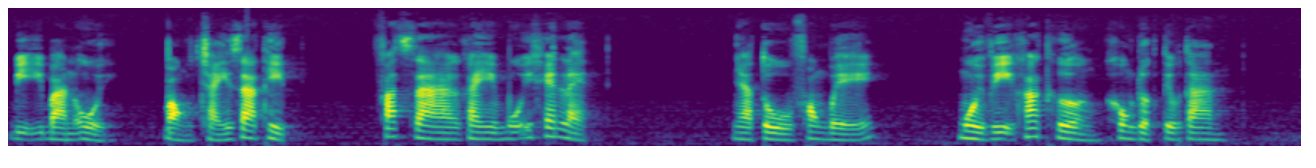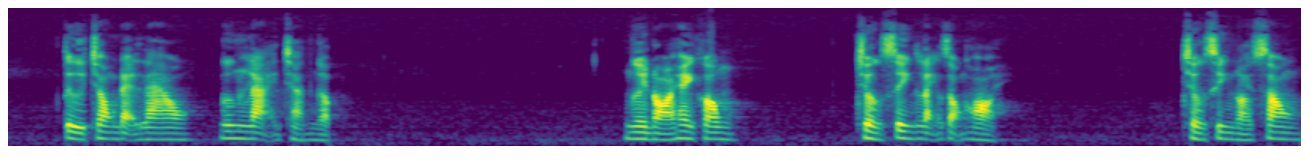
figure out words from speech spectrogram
Bị bàn ủi, Bỏng cháy da thịt, Phát ra gây mũi khét lẹt. Nhà tù phong bế, Mùi vị khác thường không được tiêu tan. Từ trong đại lao ngưng lại tràn ngập. Người nói hay không? Trường sinh lạnh giọng hỏi. Trường sinh nói xong,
